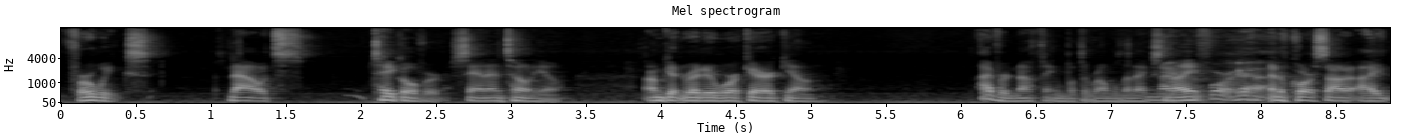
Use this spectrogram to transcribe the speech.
for weeks. Now it's Takeover, San Antonio. I'm getting ready to work Eric Young. I've heard nothing about the Rumble the next night. before, yeah. And of course, I, I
